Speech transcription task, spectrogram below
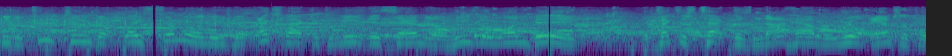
these are two teams that play similarly. The X factor to me is Samuel. He's the one big that Texas Tech does not have a real answer for.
